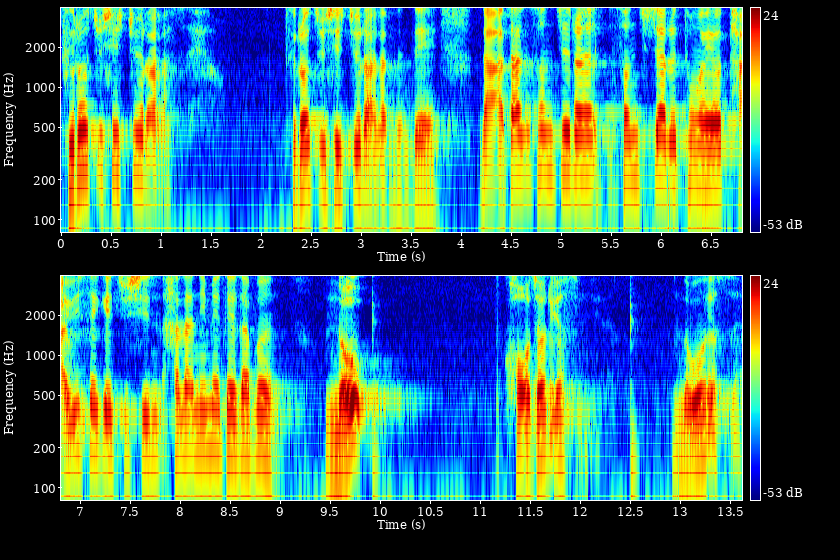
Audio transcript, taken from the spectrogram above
들어주실 줄 알았어요. 들어주실 줄 알았는데 나단 선지자, 선지자를 통하여 다윗에게 주신 하나님의 대답은 no 거절이었습니다. no였어요.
